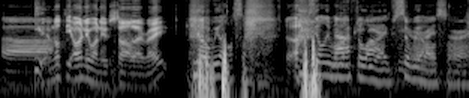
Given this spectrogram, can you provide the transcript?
Uh, I'm not the only one who saw that, right? No, we all saw that. He's the only one non left alive, so we all alright, saw alright.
